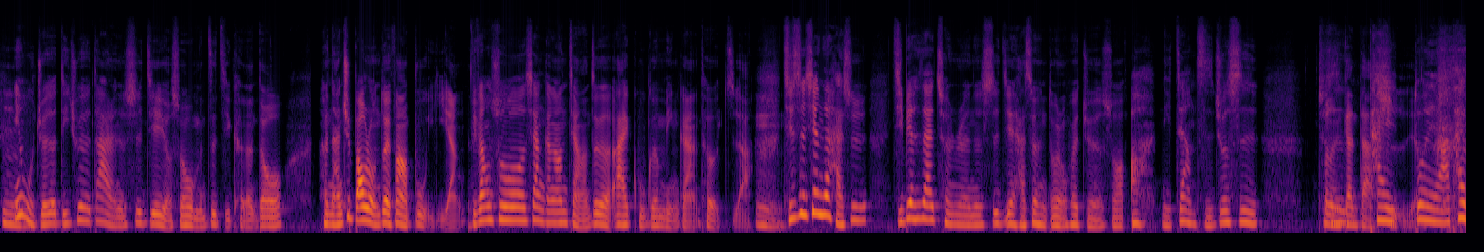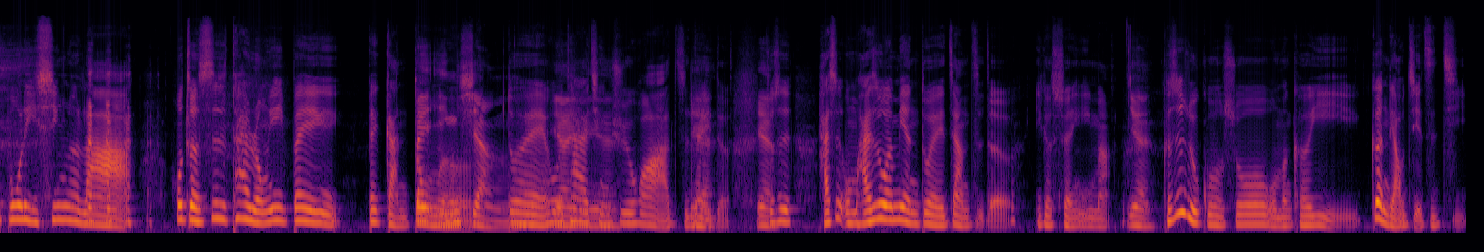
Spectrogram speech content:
嗯，因为我觉得的确，大人的世界有时候我们自己可能都很难去包容对方的不一样。比方说像刚刚讲的这个爱哭跟敏感的特质啊，嗯，其实现在还是，即便是在成人的世界，还是很多人会觉得说啊，你这样子就是就是太对啊，太玻璃心了啦，或者是太容易被。被感动、被影响，对，或者太情绪化之类的，yeah, yeah. 就是还是我们还是会面对这样子的一个声音嘛。可是如果说我们可以更了解自己，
